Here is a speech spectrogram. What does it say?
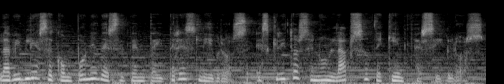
la Biblia se compone de 73 libros, escritos en un lapso de 15 siglos.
